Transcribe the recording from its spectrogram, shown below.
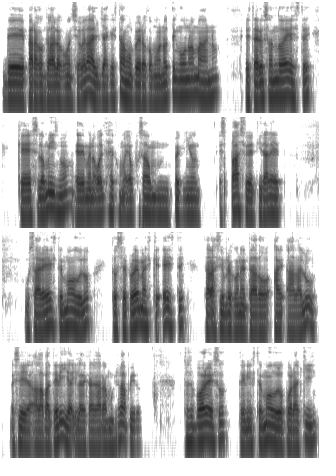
de, para controlarlo con el celular, ya que estamos, pero como no tengo uno a mano, estaré usando este, que es lo mismo, es de menos voltaje, como ya usado un pequeño espacio de tira LED, usaré este módulo. Entonces el problema es que este estará siempre conectado a, la luz, es decir, a la batería y la descargará muy rápido. Entonces por eso tenía este módulo por aquí,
